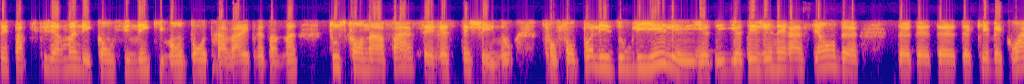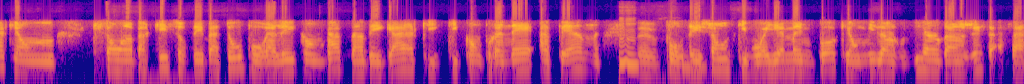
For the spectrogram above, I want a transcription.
c'est particulièrement les confinés qui vont pas au travail présentement. Tout ce qu'on a à faire, c'est rester chez nous. Faut, faut pas les oublier. il, y a des, il y a des générations de, de, de, de, Québécois qui ont qui sont embarqués sur des bateaux pour aller combattre dans des guerres qui, qui comprenaient à peine mm. euh, pour des choses qu'ils voyaient même pas, qui ont mis leur vie en danger. Ça, ça,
